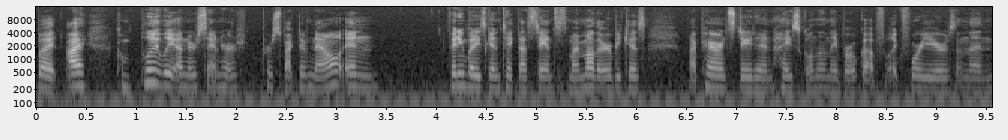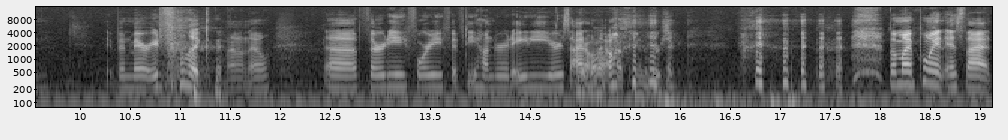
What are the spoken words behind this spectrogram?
But I completely understand her perspective now. And if anybody's going to take that stance, it's my mother because my parents dated in high school and then they broke up for like four years and then they've been married for like, I don't know, uh, 30, 40, 50, 100, 80 years. I Oh, don't wow, know. happy anniversary. but my point is that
